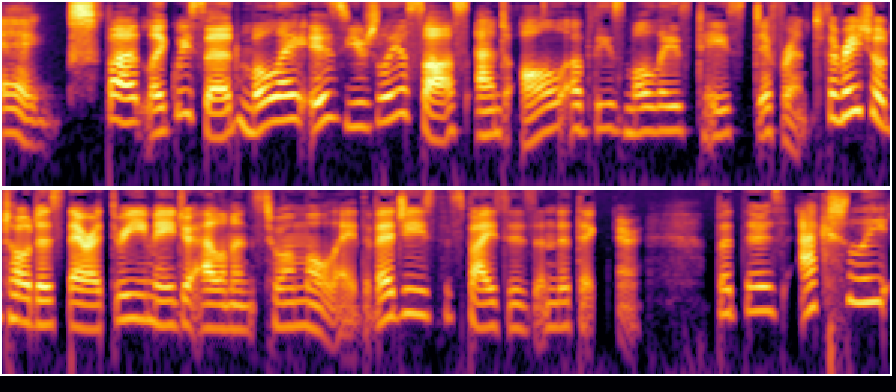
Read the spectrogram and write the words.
eggs. But like we said, mole is usually a sauce, and all of these moles taste different. So Rachel told us there are three major elements to a mole the veggies, the spices, and the thickener. But there's actually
